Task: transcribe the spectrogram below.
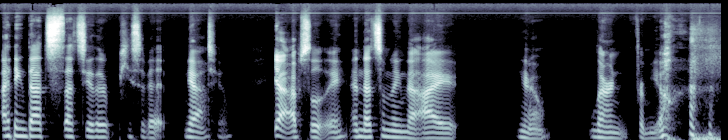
i think that's that's the other piece of it Yeah. too Yeah, absolutely. And that's something that I, you know, learned from you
